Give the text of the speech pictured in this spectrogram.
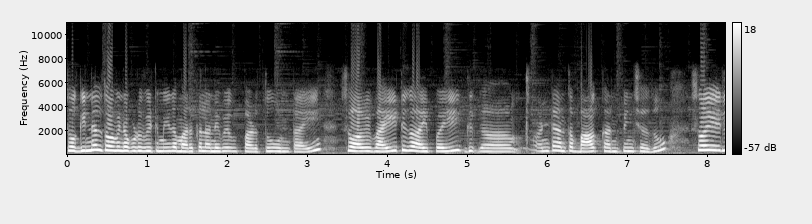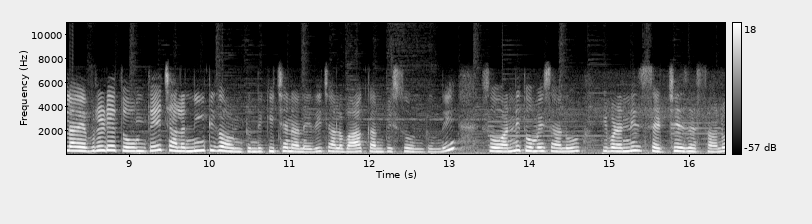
సో గిన్నెలు తోమినప్పుడు వీటి మీద మరకలు అనేవి పడుతూ ఉంటాయి. సో అవి వైట్గా అయిపోయి అంటే అంత బాగా కనిపించదు. సో ఇలా ఎవ్రీడే తోమితే చాలా నీట్గా ఉంటుంది. కిచెన్ అనేది చాలా బాగా కనిపిస్తూ ఉంటుంది. సో అన్నీ తోమేశాను. ఇప్పుడు అన్నీ సెట్ చేసేస్తాను.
